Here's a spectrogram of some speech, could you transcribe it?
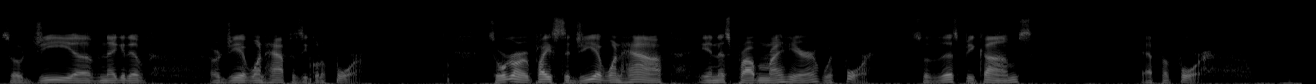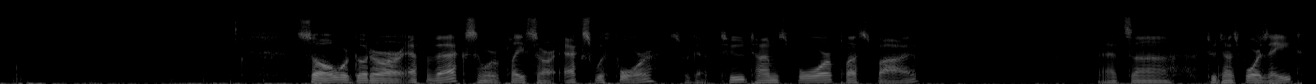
So g of negative, or g of 1 half is equal to 4. So we're going to replace the g of 1 half in this problem right here with 4. So this becomes f of 4. So we'll go to our f of x and we'll replace our x with 4. So we've got 2 times 4 plus 5. That's uh, 2 times 4 is 8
